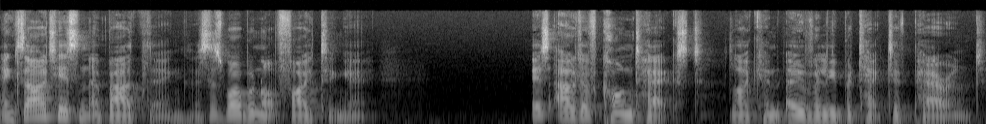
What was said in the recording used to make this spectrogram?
Anxiety isn't a bad thing. This is why we're not fighting it. It's out of context, like an overly protective parent.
